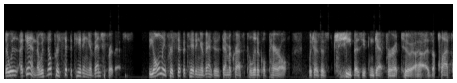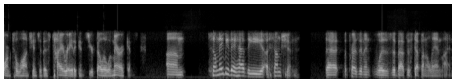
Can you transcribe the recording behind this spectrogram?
there was again there was no precipitating event for this. The only precipitating event is Democrats' political peril, which is as cheap as you can get for it to uh, as a platform to launch into this tirade against your fellow Americans. Um, so maybe they had the assumption that the president was about to step on a landmine.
